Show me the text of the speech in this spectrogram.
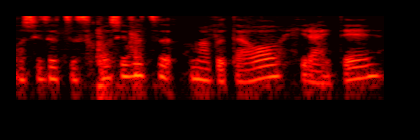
少しずつ少しずつまぶたを開いて、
